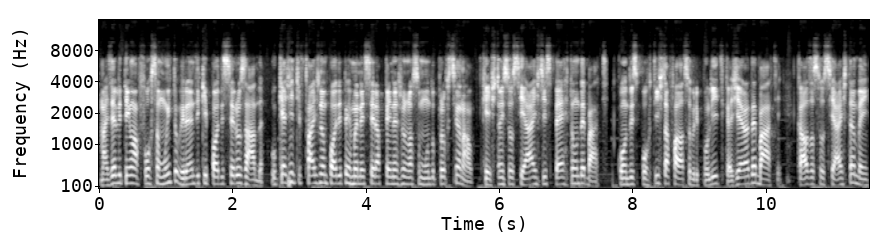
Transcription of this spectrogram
mas ele tem uma força muito grande que pode ser usada. O que a gente faz não pode permanecer apenas no nosso mundo profissional. Questões sociais despertam o debate. Quando o esportista fala sobre política, gera debate. Causas sociais também.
